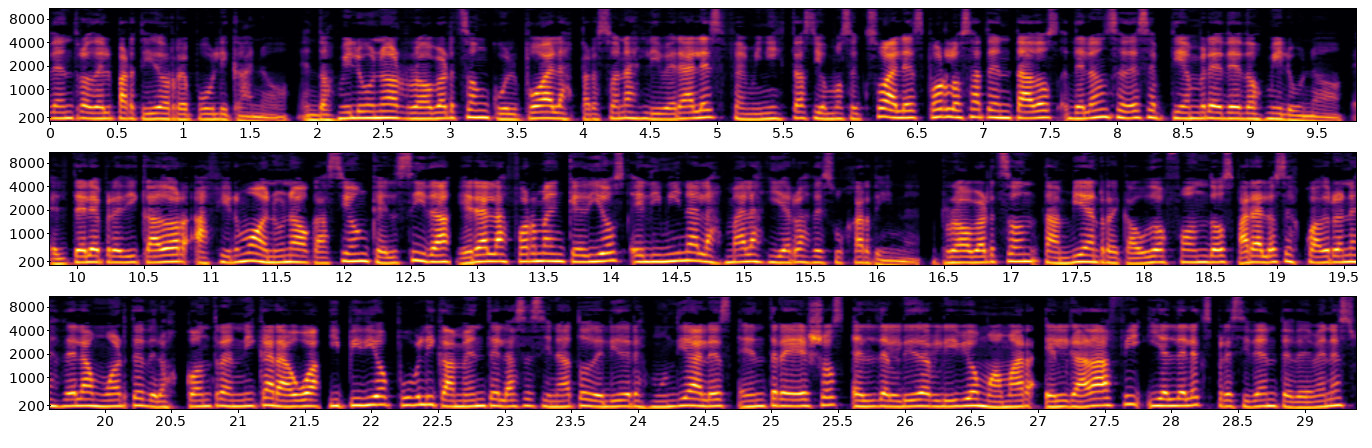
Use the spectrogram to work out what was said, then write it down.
dentro del Partido Republicano. En 2001, Robertson culpó a las personas liberales, feministas y homosexuales por los atentados del 11 de septiembre de 2001. El telepredicador afirmó en una ocasión que el SIDA era la forma en que Dios elimina las malas hierbas de su jardín. Robertson también recaudó fondos para los escuadrones de la muerte de los Contra en Nicaragua y pidió públicamente el asesinato de líderes mundiales, entre ellos el del líder libio Muammar el Gaddafi y el del expresidente de Venezuela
